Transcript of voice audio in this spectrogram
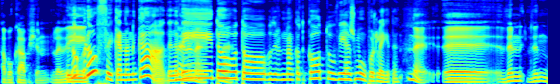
από κάποιον. Δηλαδή... ρούφι κανονικά, δηλαδή ναι, ναι, ναι, το, το, το, ναρκωτικό του βιασμού, πώς λέγεται. Ναι, ε, δεν, δεν,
